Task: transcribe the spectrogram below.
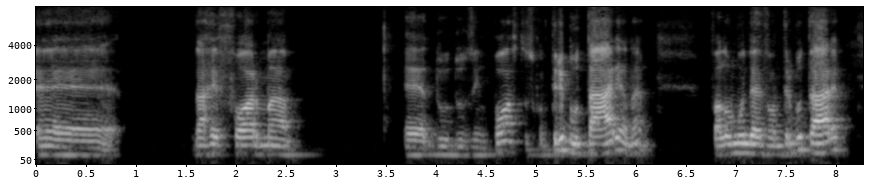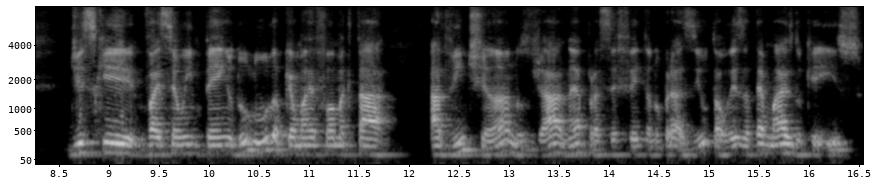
é, da reforma é, do, dos impostos, tributária, né? Falou muito da reforma tributária, diz que vai ser um empenho do Lula, porque é uma reforma que está há 20 anos já, né, para ser feita no Brasil, talvez até mais do que isso,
